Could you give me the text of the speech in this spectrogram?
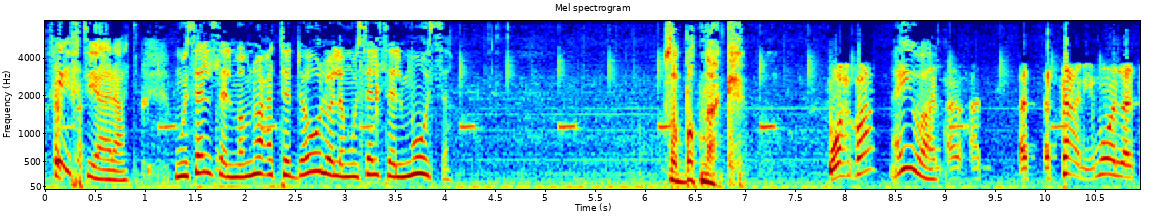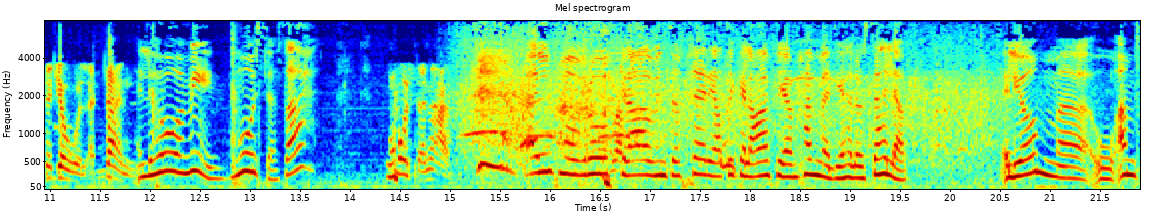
في اختيارات. مسلسل ممنوع التجول ولا مسلسل موسى؟ زبطناك وهبة؟ أيوة. ال- ال- ال- الثاني مو ولا التجول الثاني. اللي هو مين؟ موسى صح؟ موسى نعم. ألف مبروك. كل عام وأنت بخير. يعطيك العافية يا محمد. يا هلا وسهلا. اليوم آه، وأمس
